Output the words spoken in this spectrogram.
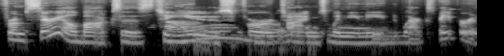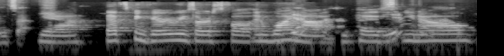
from cereal boxes to oh. use for times when you need wax paper and such. Yeah, that's being very resourceful. And why yeah. not? Because yeah. you know,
